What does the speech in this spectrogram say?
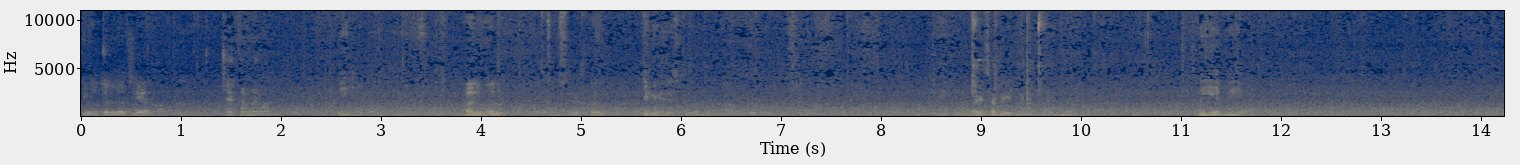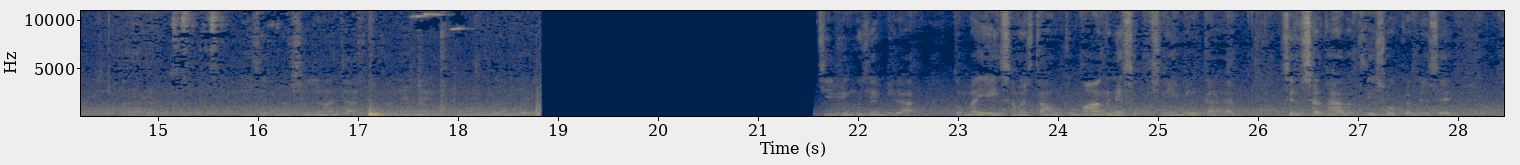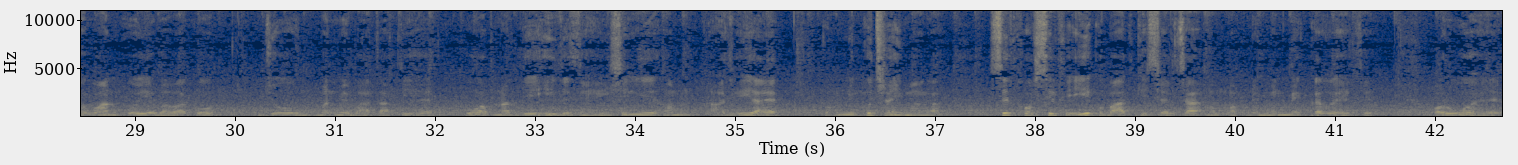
क्यों? दरवाजे यार चेक करने का। हेलो। हेलो। ठीक है। भाई साहब एक मिनट। भैया भैया। हैं चीज़ भी मुझे मिला तो मैं यही समझता हूँ कि मांगने से कुछ नहीं मिलता है। सिर्फ़ श्रद्धा भक्ति शो करने से भगवान को या बाबा को जो मन में बात आती है, वो अपना दे ही देते हैं। इसीलिए हम आज भी आए तो हमने कुछ नहीं मांगा। सिर्फ़ और सिर्फ़ एक बात की चर्चा हम अपने मन में कर रहे थे, और वो है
